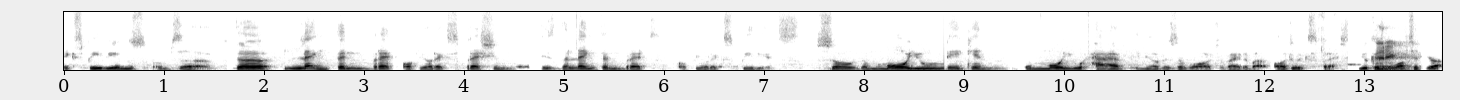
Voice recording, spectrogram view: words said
experience, observe. The length and breadth of your expression is the length and breadth of your experience. So the more you take in, the more you have in your reservoir to write about or to express. You can Correct. watch it with your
